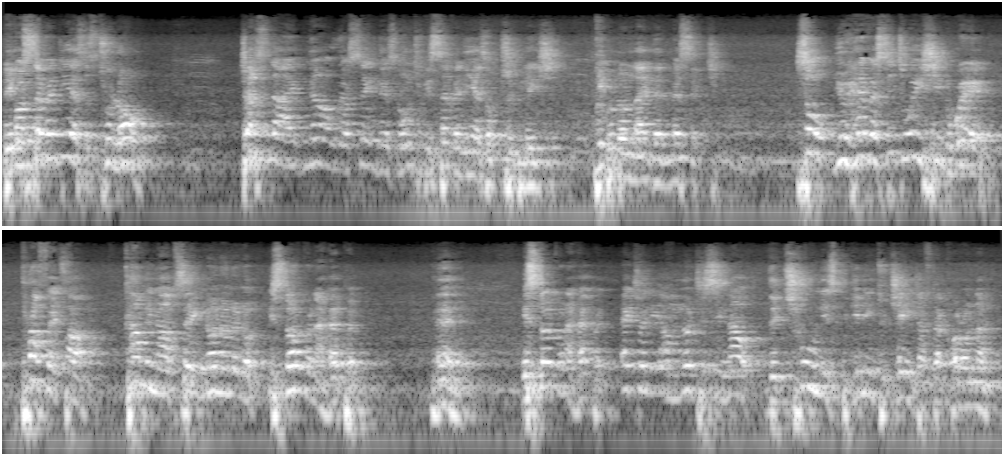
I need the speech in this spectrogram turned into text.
because 70 years is too long. Just like now we are saying there's going to be seven years of tribulation. People don't like that message. So you have a situation where prophets are coming up saying, no, no, no, no, it's not going to happen. Eh, It's not going to happen. Actually, I'm noticing now the tune is beginning to change after Corona,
